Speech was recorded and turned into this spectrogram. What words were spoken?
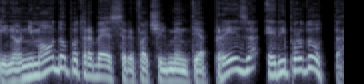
In ogni modo potrebbe essere facilmente appresa e riprodotta.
